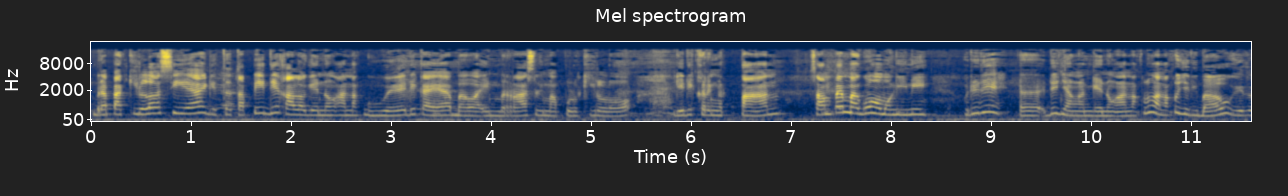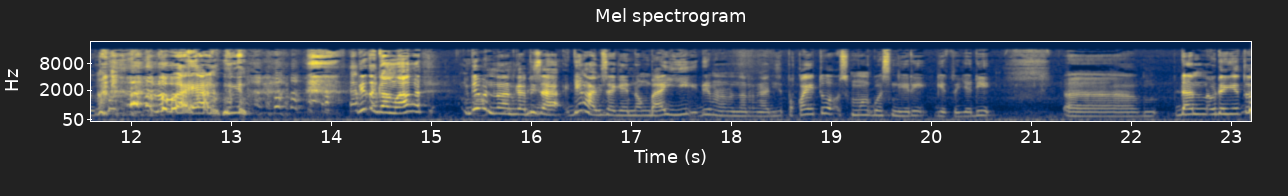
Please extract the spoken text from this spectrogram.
Berapa kilo sih ya gitu. Tapi dia kalau gendong anak gue dia kayak bawain beras 50 kilo. Jadi keringetan. Sampai mak gue ngomong gini udah deh eh, dia jangan gendong anak lu anak lu jadi bau gitu kan. Lu bayangin. Dia tegang banget dia beneran nggak bisa dia nggak bisa gendong bayi dia bener-bener nggak bisa. Pokoknya itu semua gue sendiri gitu. Jadi em, dan udah gitu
